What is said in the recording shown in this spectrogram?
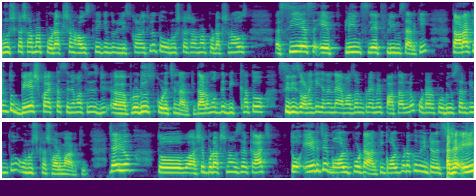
অনুষ্কা শর্মার প্রোডাকশন হাউস থেকে কিন্তু রিলিজ করা হয়েছিল। তো অনুষ্কা শর্মার production house CSF Clean Slate Filmz আর কি, তারা কিন্তু বেশ কয়েকটা সিনেমা সিরিজ প্রডিউস করেছেন আর কি। তার মধ্যে বিখ্যাত সিরিজ অনেকেই জানেন না অ্যামাজন প্রাইমের পাতাল লোক, ওটার প্রডিউসার কিন্তু অনুষ্কা শর্মা আর কি। যাই হোক, তো সে প্রোডাকশন হাউসের কাজ। তো এর যে গল্পটা আর কি, গল্পটা খুব ইন্টারেস্ট আচ্ছা এই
